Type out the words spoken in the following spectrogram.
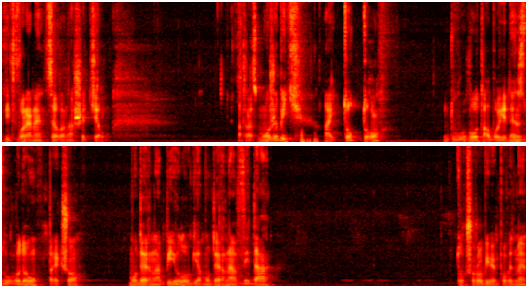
vytvorené celé naše telo. A teraz môže byť aj toto dôvod, alebo jeden z dôvodov, prečo moderná biológia, moderná veda to, čo robíme povedzme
